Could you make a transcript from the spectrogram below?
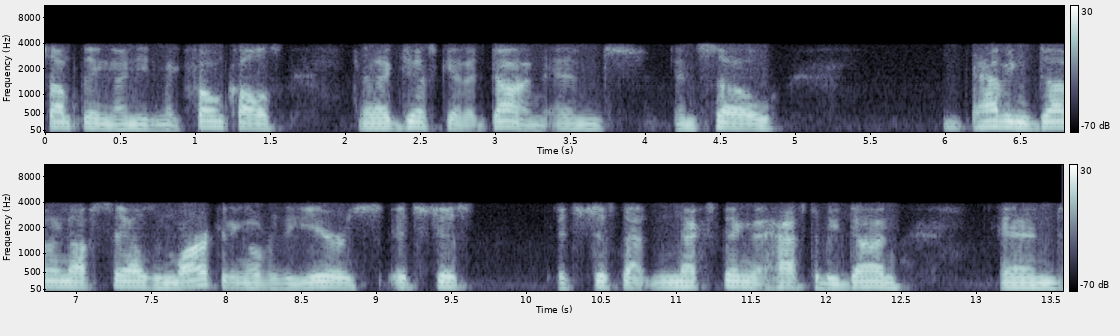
something, I need to make phone calls, and I just get it done. And and so, having done enough sales and marketing over the years, it's just it's just that next thing that has to be done. And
